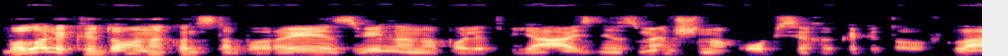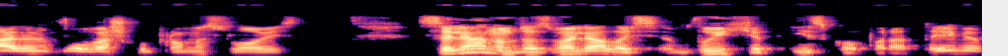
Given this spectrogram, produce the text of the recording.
Було ліквідовано концтабори, звільнено політв'язнів, зменшено обсяги капіталовкладень у важку промисловість. Селянам дозволялось вихід із кооперативів,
